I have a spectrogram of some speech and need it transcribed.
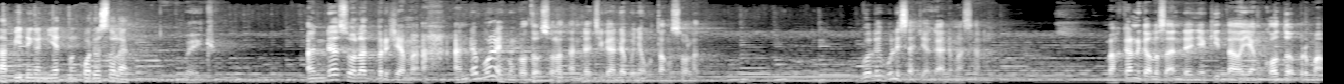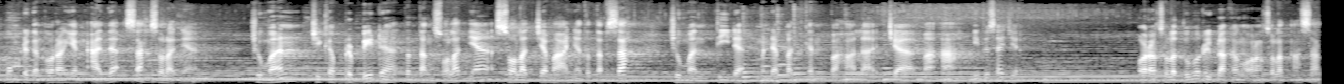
tapi dengan niat mengkodo sholat? Baik. Anda sholat berjamaah, Anda boleh mengkodok sholat Anda jika Anda punya utang sholat. Boleh-boleh saja, nggak ada masalah. Bahkan kalau seandainya kita yang kodok bermakmum dengan orang yang ada, sah sholatnya. Cuman jika berbeda tentang sholatnya, sholat jamaahnya tetap sah, cuman tidak mendapatkan pahala jamaah. Itu saja. Orang sholat duhur di belakang orang sholat asar.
